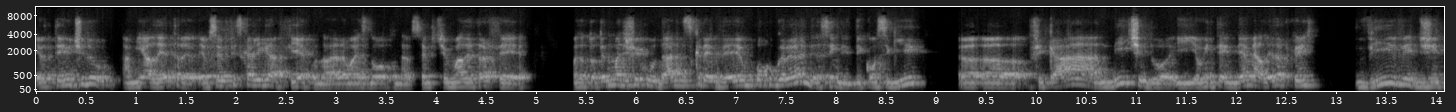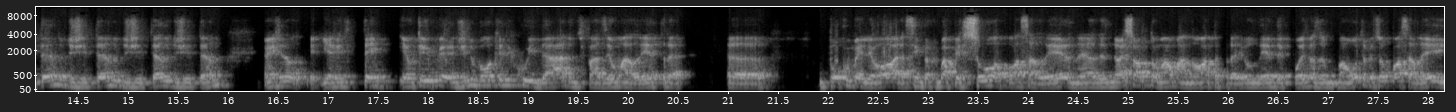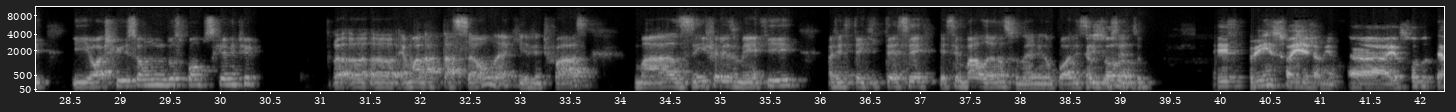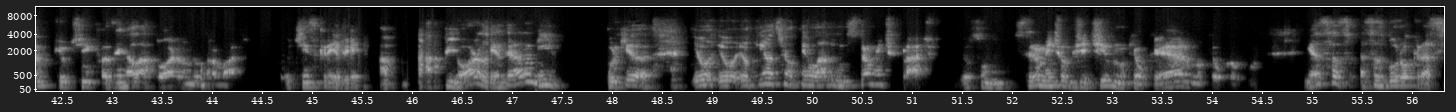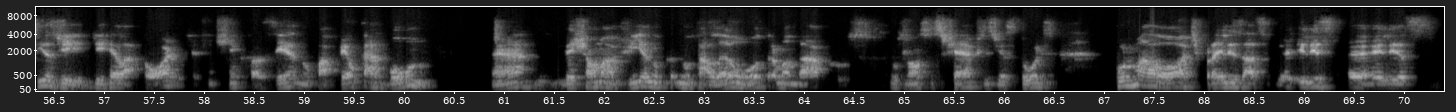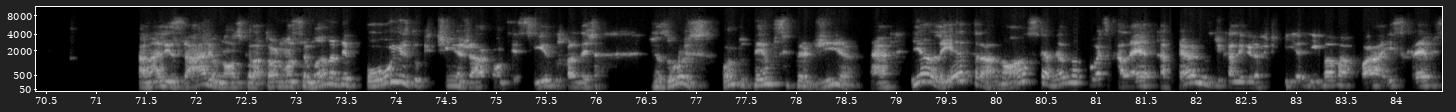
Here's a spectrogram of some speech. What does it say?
eu tenho tido a minha letra, eu sempre fiz caligrafia quando eu era mais novo, né? Eu sempre tive uma letra feia. Mas eu estou tendo uma dificuldade de escrever um pouco grande, assim, de, de conseguir uh, ficar nítido e eu entender a minha letra, porque a gente vive digitando, digitando, digitando, digitando, a gente não, e a gente tem, eu tenho perdido um pouco aquele cuidado de fazer uma letra uh, um pouco melhor, assim, para que uma pessoa possa ler, né? Às vezes não é só tomar uma nota para eu ler depois, mas uma outra pessoa possa ler. E, e, eu acho que isso é um dos pontos que a gente uh, uh, é uma adaptação, né, que a gente faz, mas infelizmente a gente tem que ter esse esse balanço, né? Ele não pode ser 100%. Isso aí, Jamil. Uh, eu sou do tempo que eu tinha que fazer relatório no meu trabalho eu tinha que escrever. A, a pior letra era a minha. Porque eu, eu, eu, tenho, assim, eu tenho um lado extremamente prático. Eu sou extremamente objetivo no que eu quero, no que eu procuro. E essas, essas burocracias de, de relatório que a gente tinha que fazer no papel carbono, né? deixar uma via no, no talão, outra mandar os nossos chefes, gestores, por malote, para eles, eles, é, eles analisarem o nosso relatório uma semana depois do que tinha já acontecido, para deixar. Jesus, quanto tempo se perdia, né? E a letra, nossa, é a mesma coisa, cadernos de caligrafia e babapá, escreve.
